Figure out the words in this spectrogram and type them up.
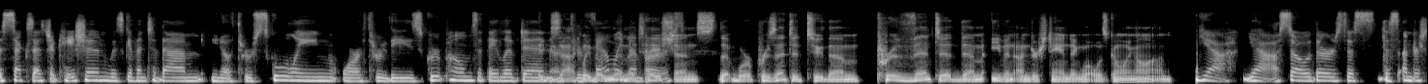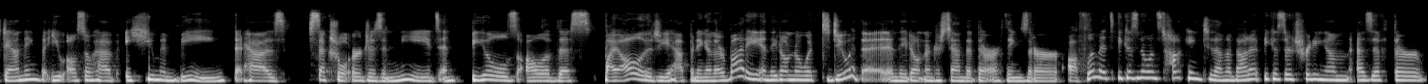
sex education was given to them, you know, through schooling or through these group homes that they lived in. Exactly. the limitations members. that were presented to them prevented them even understanding what was going on. Yeah, yeah. So there's this this understanding, but you also have a human being that has sexual urges and needs and feels all of this biology happening in their body and they don't know what to do with it and they don't understand that there are things that are off limits because no one's talking to them about it because they're treating them as if they're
